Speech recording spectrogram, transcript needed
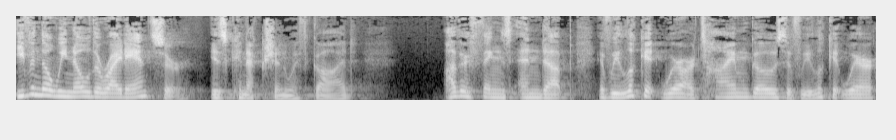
Even though we know the right answer is connection with God, other things end up, if we look at where our time goes, if we look at where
